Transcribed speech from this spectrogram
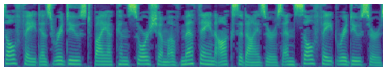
sulfate is reduced by a consortium of methane oxidizers and sulfate reducers,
